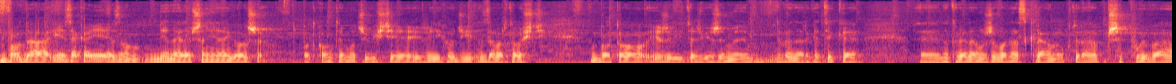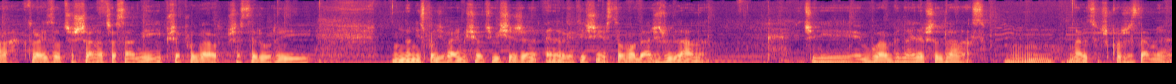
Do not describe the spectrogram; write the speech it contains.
woda jest jaka jest, no, nie najlepsza, nie najgorsza. Pod kątem oczywiście, jeżeli chodzi o zawartości, bo to, jeżeli też wierzymy w energetykę, no to wiadomo, że woda z kranu, która przepływa, która jest oczyszczana czasami i przepływa przez te rury i no nie spodziewajmy się oczywiście, że energetycznie jest to woda źródlana, czyli byłaby najlepsza dla nas. Mm, No ale cóż, korzystamy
